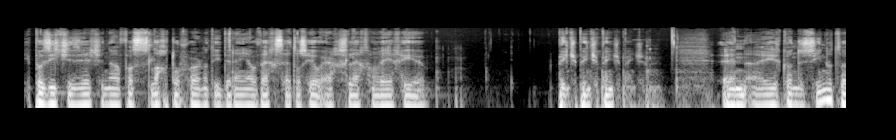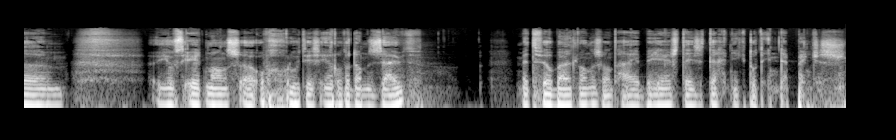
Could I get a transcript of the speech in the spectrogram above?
Je positieert je nou als slachtoffer... dat iedereen jou wegzet als heel erg slecht vanwege je... puntje, puntje, puntje, puntje. En eh, je kunt dus zien dat ehm, Joost Eertmans eh, opgegroeid is in Rotterdam-Zuid... met veel buitenlanders, want hij beheerst deze techniek tot in de puntjes.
